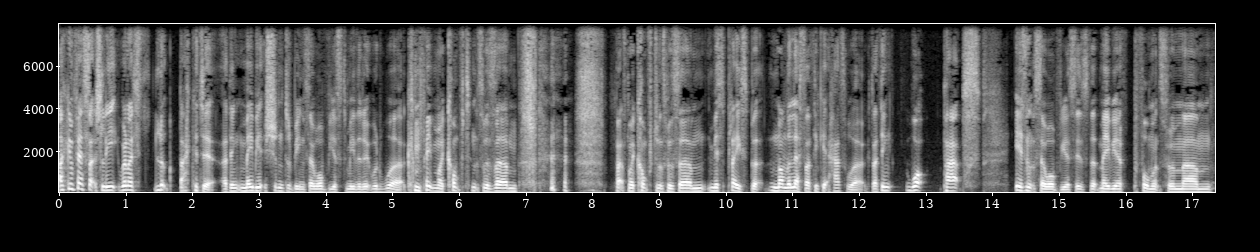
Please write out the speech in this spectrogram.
I confess, actually, when I look back at it, I think maybe it shouldn't have been so obvious to me that it would work. maybe my confidence was, um, perhaps my confidence was um, misplaced, but nonetheless, I think it has worked. I think what perhaps isn't so obvious is that maybe a performance from um,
